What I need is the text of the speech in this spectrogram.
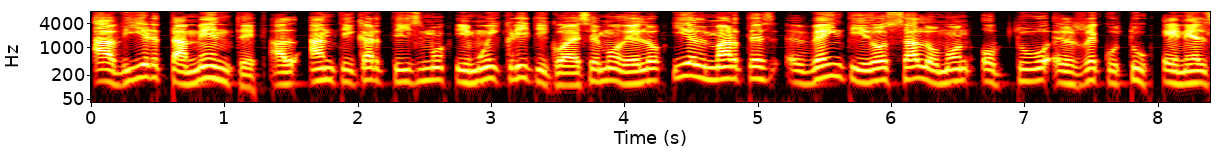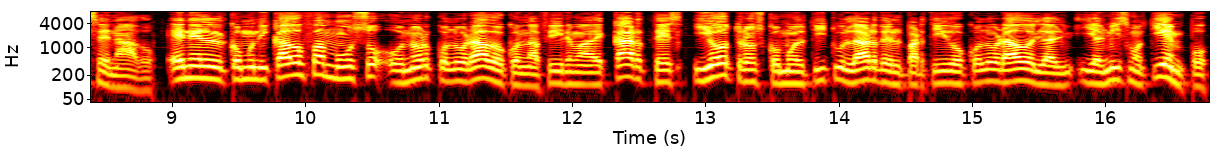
abiertamente al anticartismo y muy crítico a ese modelo y el martes 22 Salomón obtuvo el recutú en el Senado. En el comunicado famoso Honor Colorado con la firma de Cartes y otros como el titular del Partido Colorado y al, mismo tiempo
